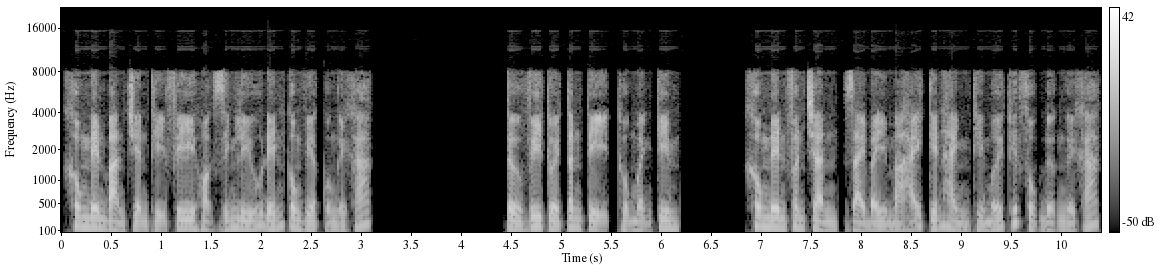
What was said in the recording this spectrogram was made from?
Không nên bàn chuyện thị phi hoặc dính líu đến công việc của người khác. Tử vi tuổi Tân Tỵ thuộc mệnh Kim. Không nên phân trần, giải bày mà hãy tiến hành thì mới thuyết phục được người khác.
